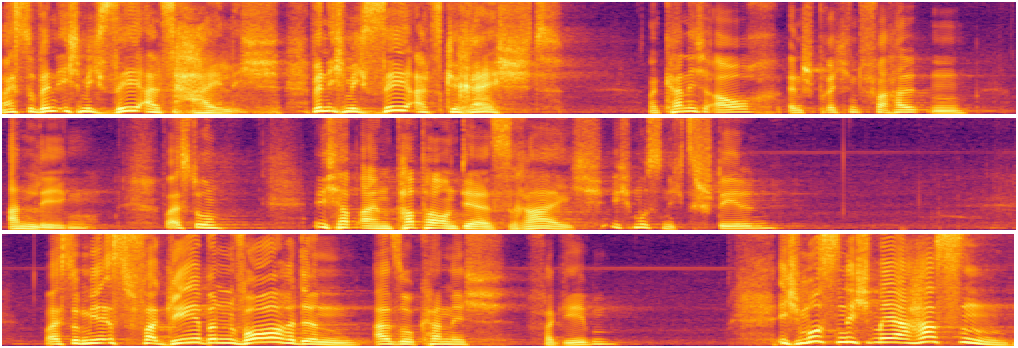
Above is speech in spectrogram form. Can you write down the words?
weißt du, wenn ich mich sehe als heilig, wenn ich mich sehe als gerecht, dann kann ich auch entsprechend Verhalten anlegen. Weißt du, ich habe einen Papa und der ist reich. Ich muss nichts stehlen. Weißt du, mir ist vergeben worden, also kann ich vergeben. Ich muss nicht mehr hassen.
